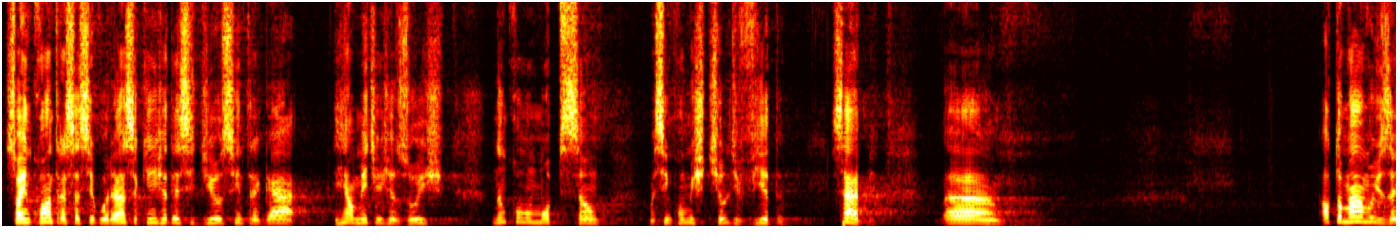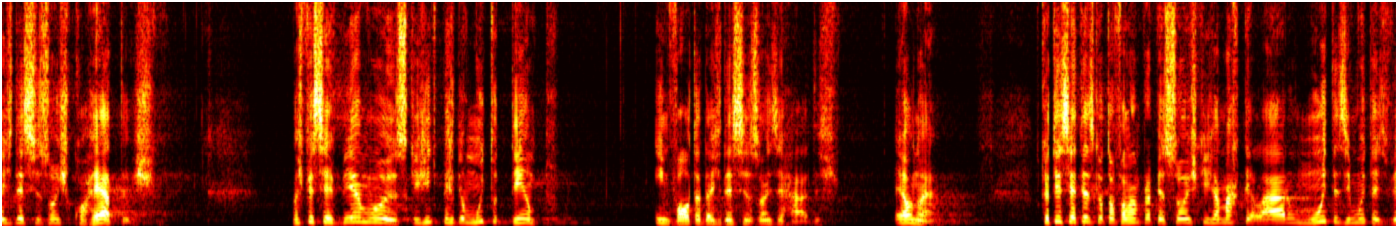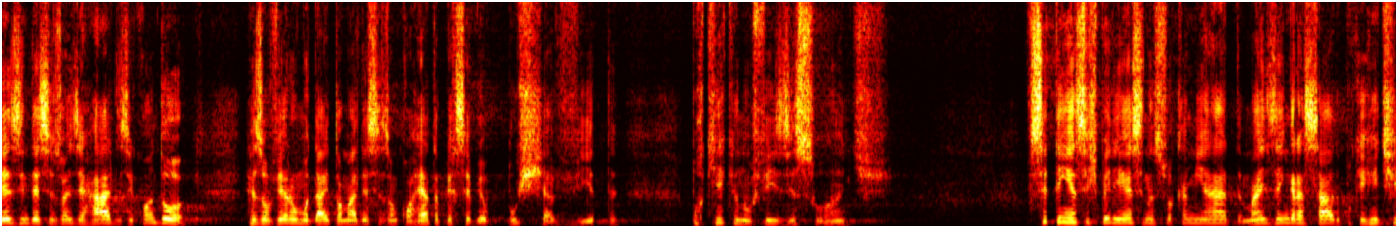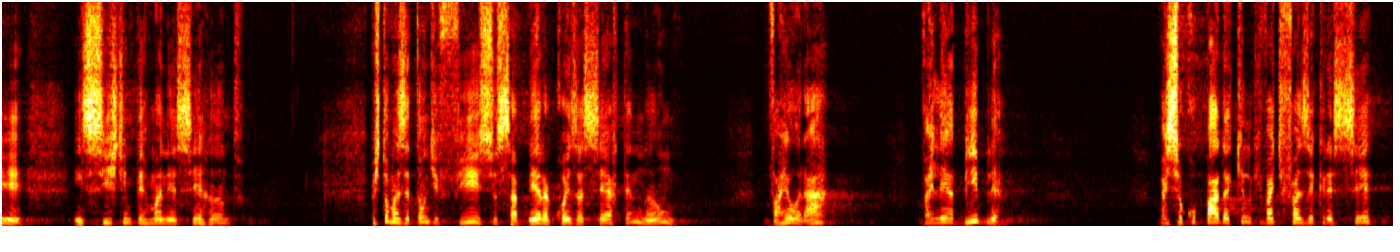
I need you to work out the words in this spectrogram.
Só encontra essa segurança quem já decidiu se entregar realmente a Jesus, não como uma opção, mas sim como um estilo de vida. Sabe? Ah, ao tomarmos as decisões corretas, nós percebemos que a gente perdeu muito tempo em volta das decisões erradas. É ou não é? Porque eu tenho certeza que eu estou falando para pessoas que já martelaram muitas e muitas vezes em decisões erradas, e quando resolveram mudar e tomar a decisão correta, percebeu, puxa vida, por que, que eu não fiz isso antes? Você tem essa experiência na sua caminhada, mas é engraçado porque a gente insiste em permanecer errando. Pastor, mas é tão difícil saber a coisa certa? É não. Vai orar, vai ler a Bíblia, vai se ocupar daquilo que vai te fazer crescer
